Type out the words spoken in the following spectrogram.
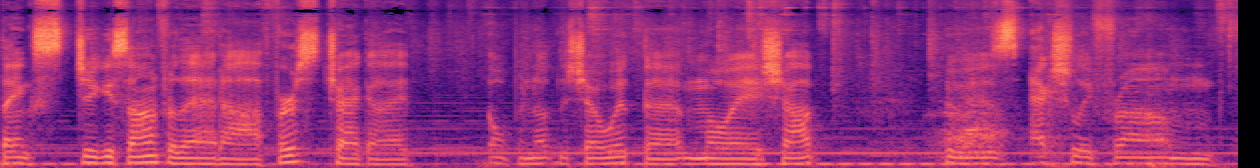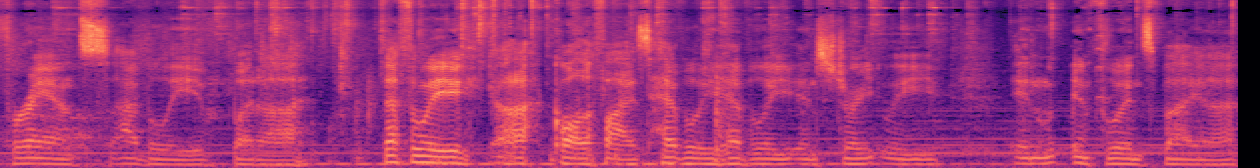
thanks Jiggy-san for that uh, first track I opened up the show with, the Moe Shop, who is actually from France, I believe, but uh, definitely uh, qualifies heavily, heavily, and straightly in- influenced by uh,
